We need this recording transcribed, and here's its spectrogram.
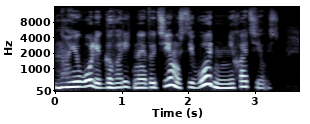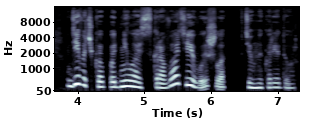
Но и Оле говорить на эту тему сегодня не хотелось. Девочка поднялась с кровати и вышла в темный коридор.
